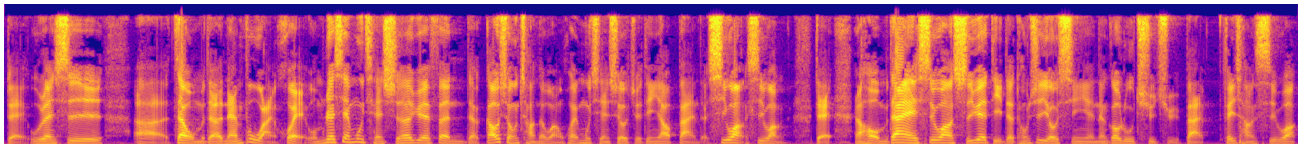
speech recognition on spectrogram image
对，无论是呃在我们的南部晚会，我们热线目前十二月份的高雄场的晚会目前是有决定要办的，希望希望对，然后我们当然也希望十月底的同志游行也能够如期举办，非常希望，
